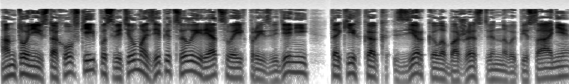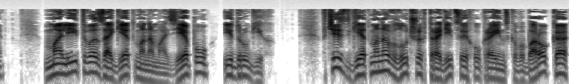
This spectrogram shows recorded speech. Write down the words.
Антоний Стаховский посвятил Мазепе целый ряд своих произведений, таких как «Зеркало божественного писания», «Молитва за гетмана Мазепу» и других. В честь гетмана в лучших традициях украинского барокко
